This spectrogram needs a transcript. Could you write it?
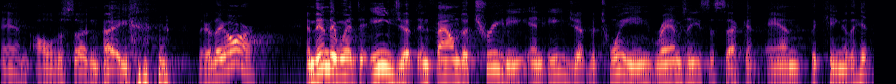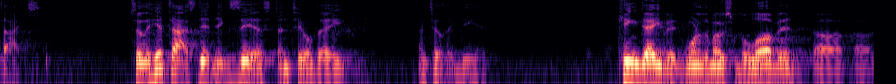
And all of a sudden, hey, there they are. And then they went to Egypt and found a treaty in Egypt between Ramses II and the king of the Hittites. So the Hittites didn't exist until they, until they did. King David, one of the most beloved uh, uh,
